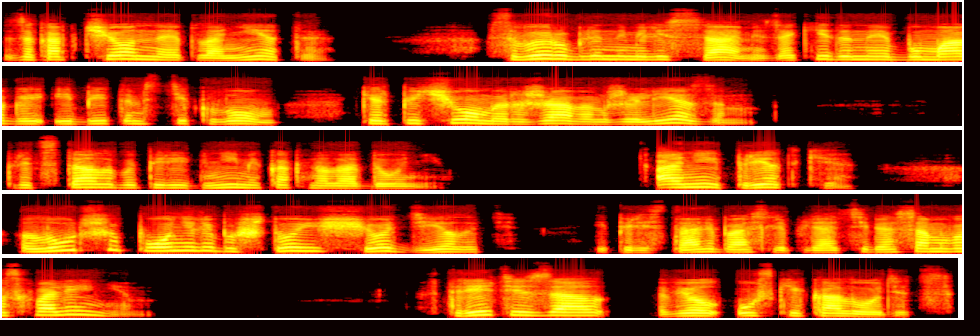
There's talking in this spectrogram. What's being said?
закопченная планета с вырубленными лесами, закиданные бумагой и битым стеклом, кирпичом и ржавым железом, предстала бы перед ними как на ладони. Они, предки, лучше поняли бы, что еще делать, и перестали бы ослеплять себя самовосхвалением. В третий зал вел узкий колодец,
